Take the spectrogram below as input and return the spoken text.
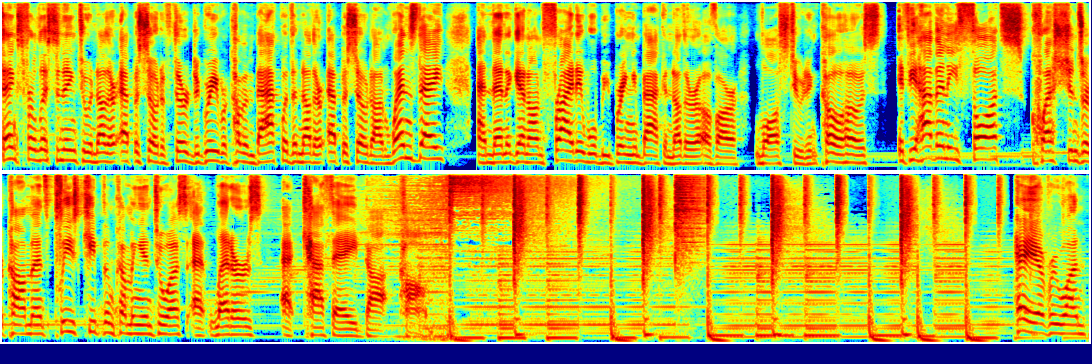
Thanks for listening to another episode of Third Degree. We're coming back with another episode on Wednesday. And then again on Friday, we'll be bringing back another of our law student co hosts. If you have any thoughts, questions, or comments, please keep them coming into us at letters at cafe.com. Hey everyone.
